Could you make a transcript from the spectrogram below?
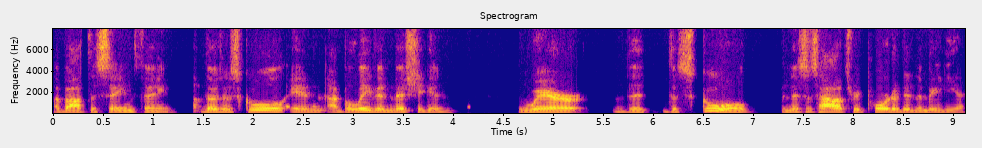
about the same thing. There's a school in, I believe in Michigan, where the the school, and this is how it's reported in the media,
